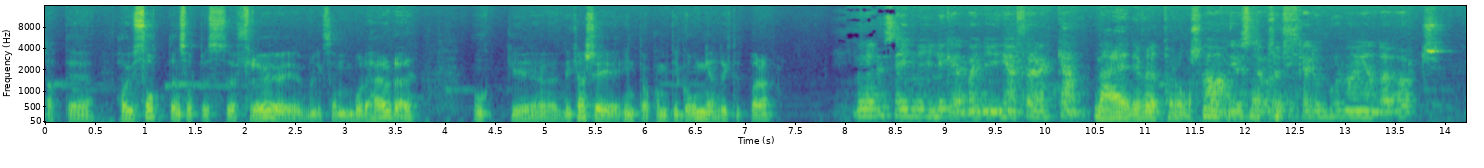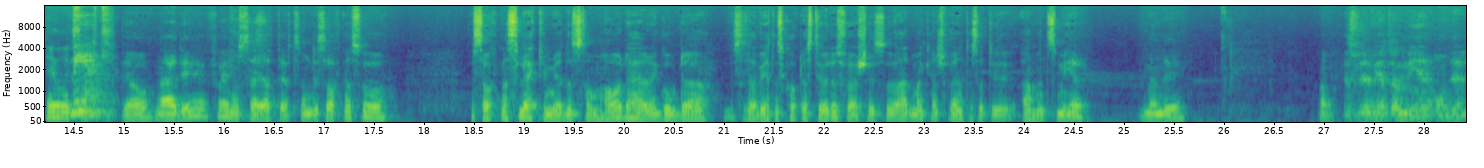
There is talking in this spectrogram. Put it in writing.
att det har ju sått en sorts frö liksom både här och där. Och eh, det kanske inte har kommit igång än riktigt bara. Men när du säger nyligen, vad är nyligen? Förra veckan? Nej, det är väl ett par år sedan. Ja, just det. Och då tycker jag då borde man ju ändå ha hört Jo, exakt. Ja, nej det får jag nog säga att eftersom det saknas så det saknas läkemedel som har det här goda så att säga, vetenskapliga stödet för sig så hade man kanske förväntat sig att det används mer. Men det, Jag skulle vilja veta mer om det.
